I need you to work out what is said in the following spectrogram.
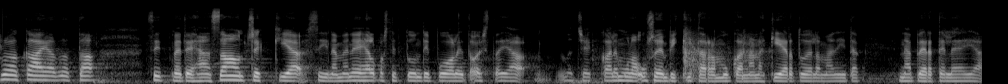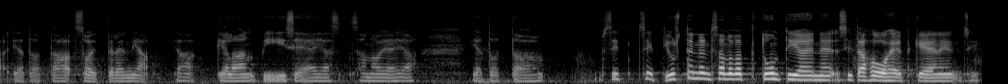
ruokaa ja tota, sitten me tehdään soundcheckia, siinä menee helposti tunti puolitoista ja mä tsekkailen, mulla on useampi kitara mukana aina kiertueella, mä niitä näpertelen ja, ja tota, soittelen ja, ja kelaan biisejä ja sanoja ja, ja tota, sitten sit just ennen sanotaan, että tuntia ennen sitä H-hetkeä, niin sit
